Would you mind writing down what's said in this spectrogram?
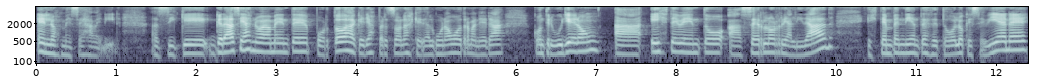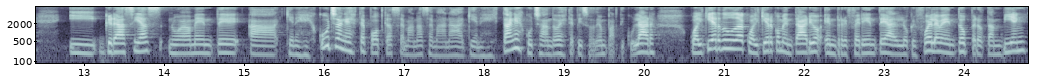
en los meses a venir. Así que gracias nuevamente por todas aquellas personas que de alguna u otra manera contribuyeron a este evento, a hacerlo realidad. Estén pendientes de todo lo que se viene y gracias nuevamente a quienes escuchan este podcast semana a semana, a quienes están escuchando este episodio en particular. Cualquier duda, cualquier comentario en referente a lo que fue el evento, pero también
